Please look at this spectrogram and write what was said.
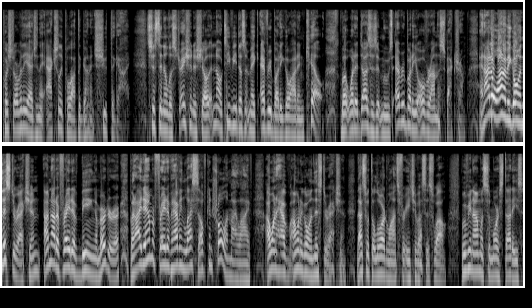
pushed over the edge and they actually pull out the gun and shoot the guy. It's just an illustration to show that no, TV doesn't make everybody go out and kill. But what it does is it moves everybody over on the spectrum. And I don't want to be going this direction. I'm not afraid of being a murderer, but I am afraid of having less self-control in my life. I want to have I want to go in this direction. That's what the Lord wants for each of us as well. Moving on with some more studies.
